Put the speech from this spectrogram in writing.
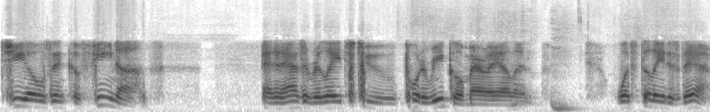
GOs and COFINA, and as it relates to Puerto Rico, Mary Ellen, what's the latest there?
